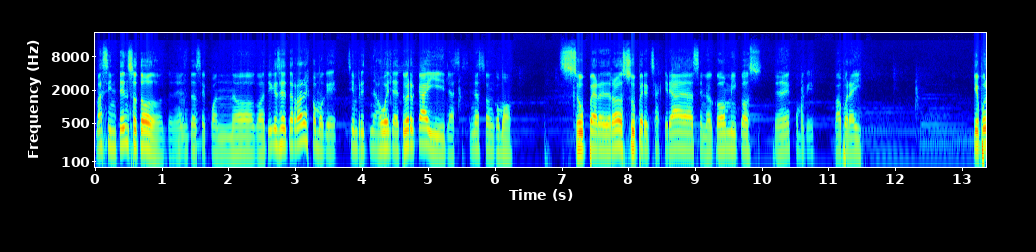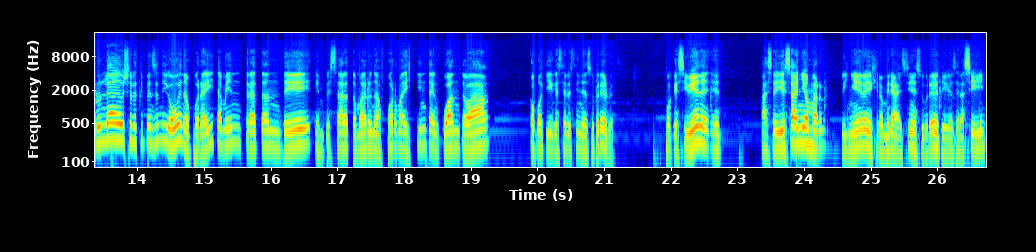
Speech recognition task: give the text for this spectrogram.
más intenso todo. ¿entendés? Entonces, cuando, cuando tiene que ser de terror, es como que siempre tiene una vuelta de tuerca y las escenas son como súper de terror, súper exageradas en lo cómicos. ¿entendés? Como que va por ahí. Que por un lado yo lo estoy pensando y digo, bueno, por ahí también tratan de empezar a tomar una forma distinta en cuanto a cómo tiene que ser el cine de superhéroes. Porque si bien eh, hace 10 años Mar- vinieron y dijeron, mira, el cine de superhéroes tiene que ser así,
